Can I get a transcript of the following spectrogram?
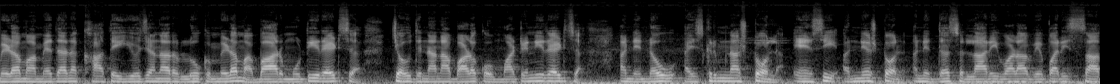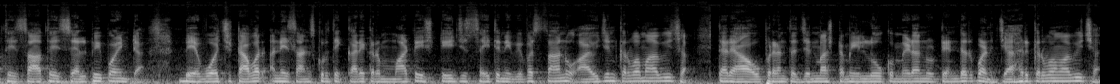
મેળામાં મેદાન ખાતે યોજાનાર લોકમેળામાં બાર મોટી રાઇડ્સ ચૌદ નાના બાળકો માટેની રાઇડ્સ અને નવ આઈસ્ક્રીમના સ્ટોલ એંસી અન્ય સ્ટોલ અને દસ લારીવાળા વેપારી સાથે સાથે સેલ્ફી પોઈન્ટ બે વોચ ટાવર અને સાંસ્કૃતિક કાર્યક્રમ માટે સ્ટેજ સહિતની વ્યવસ્થાનું આયોજન કરવામાં આવ્યું છે. ત્યારે આ ઉપરાંત જન્માષ્ટમી લોકમેળાનું ટેન્ડર પણ જાહેર કરવામાં આવ્યું છે.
